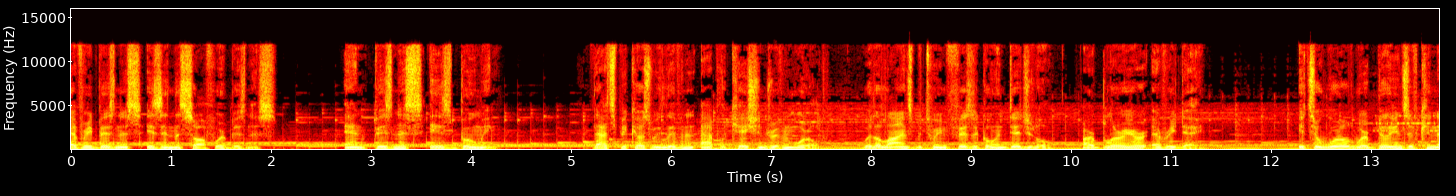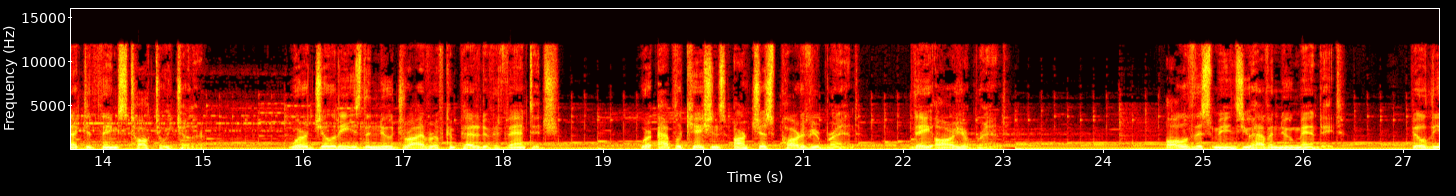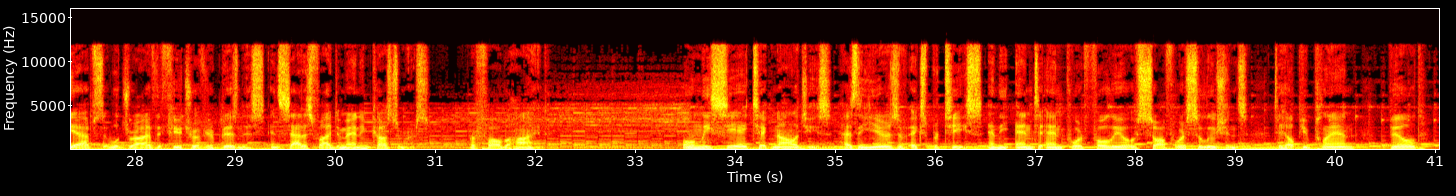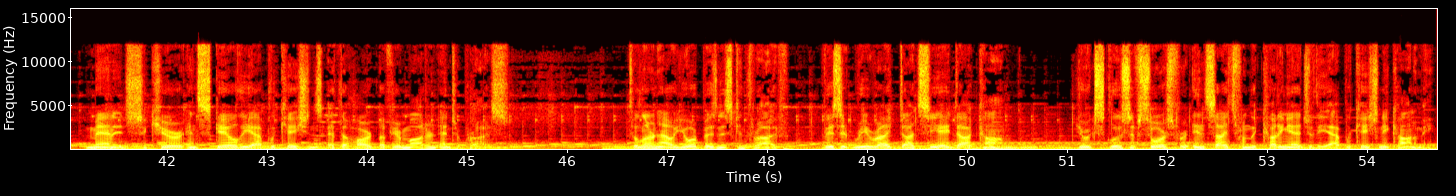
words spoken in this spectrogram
every business is in the software business. And business is booming. That's because we live in an application driven world where the lines between physical and digital are blurrier every day. It's a world where billions of connected things talk to each other, where agility is the new driver of competitive advantage, where applications aren't just part of your brand, they are your brand. All of this means you have a new mandate Build the apps that will drive the future of your business and satisfy demanding customers, or fall behind. Only CA Technologies has the years of expertise and the end to end portfolio of software solutions to help you plan, build, manage, secure, and scale the applications at the heart of your modern enterprise. To learn how your business can thrive, visit rewrite.ca.com, your exclusive source for insights from the cutting edge of the application economy.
